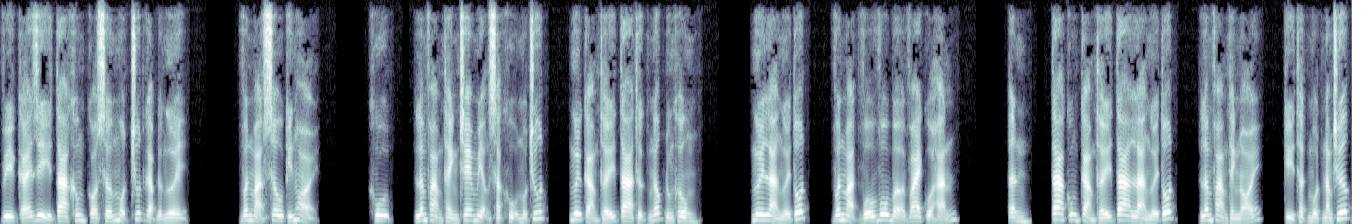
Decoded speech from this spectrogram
vì cái gì ta không có sớm một chút gặp được ngươi? Vân Mạt sâu kín hỏi. Khu, Lâm Phàm Thành che miệng sặc khụ một chút, ngươi cảm thấy ta thực ngốc đúng không? Ngươi là người tốt, Vân Mạt vỗ vô bờ vai của hắn. Ân, ta cũng cảm thấy ta là người tốt, Lâm Phàm Thành nói, kỳ thật một năm trước,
